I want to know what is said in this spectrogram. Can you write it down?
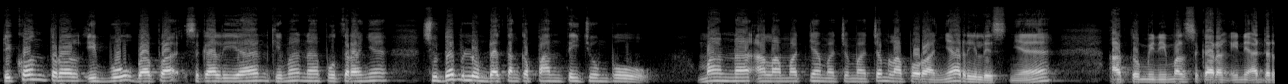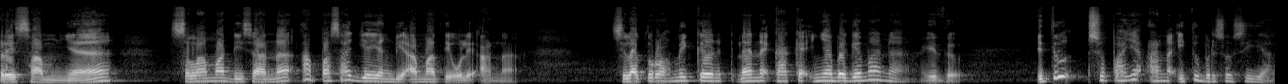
Dikontrol ibu, bapak sekalian, gimana putranya sudah belum datang ke panti jumbo. Mana alamatnya macam-macam laporannya, rilisnya, atau minimal sekarang ini ada resamnya. Selama di sana apa saja yang diamati oleh anak. Silaturahmi ke nenek kakeknya bagaimana gitu. Itu supaya anak itu bersosial.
